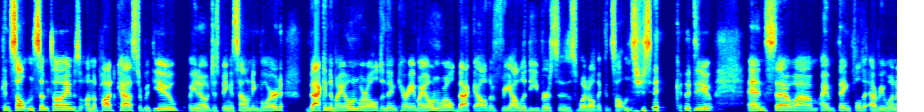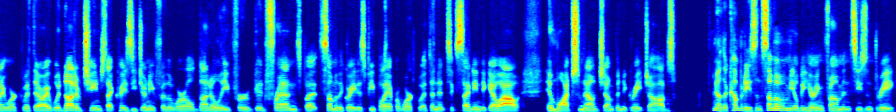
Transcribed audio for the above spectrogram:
consultants sometimes on the podcast or with you, you know, just being a sounding board back into my own world and then carrying my own world back out of reality versus what all the consultants go do. And so um, I'm thankful to everyone I worked with there. I would not have changed that crazy journey for the world, not only for good friends, but some of the greatest people I ever worked with. And it's exciting to go out and watch them now jump into great jobs in other companies. And some of them you'll be hearing from in season three.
